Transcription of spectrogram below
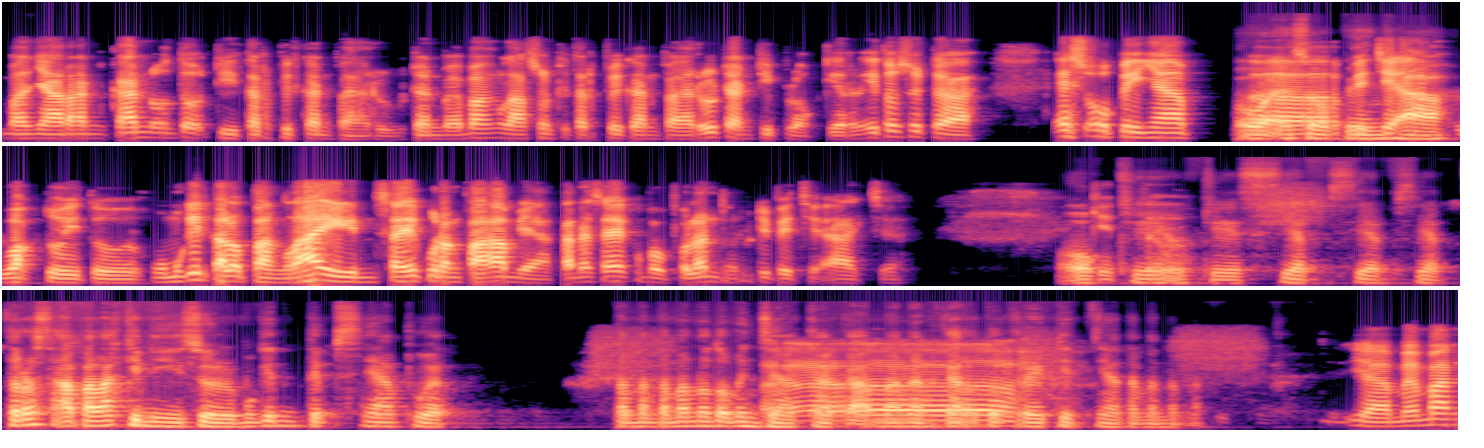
menyarankan untuk diterbitkan baru dan memang langsung diterbitkan baru dan diblokir. Itu sudah SOP-nya Oh, uh, SOP BCA waktu itu. Mungkin kalau bank lain saya kurang paham ya, karena saya kebobolan baru di BCA aja. Oke Gitu. oke, siap siap siap. Terus apalagi nih Zul, mungkin tipsnya buat teman-teman untuk menjaga keamanan kartu kreditnya teman-teman? Ya memang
